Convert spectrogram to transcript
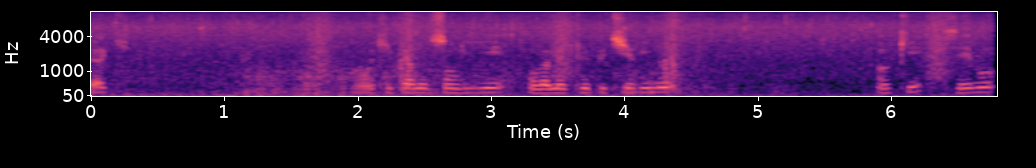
Tac. On récupère notre sanglier. On va mettre le petit rhino. Ok, c'est bon.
